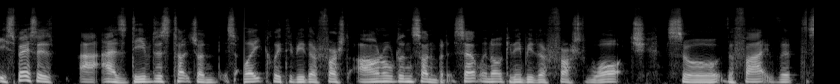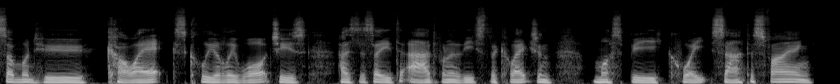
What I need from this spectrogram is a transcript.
especially as, as David has touched on. It's likely to be their first Arnold and Son, but it's certainly not going to be their first watch. So the fact that someone who collects clearly watches has decided to add one of these to the collection must be quite satisfying.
